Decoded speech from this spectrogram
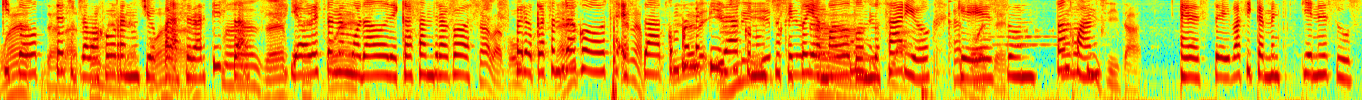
quitó de su trabajo, renunció para ser artista. Y ahora está enamorado de Cassandra Goth. Pero Cassandra Goth está comprometida con un sujeto llamado Don Lozario, que es un Don Juan. Este, básicamente tiene sus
